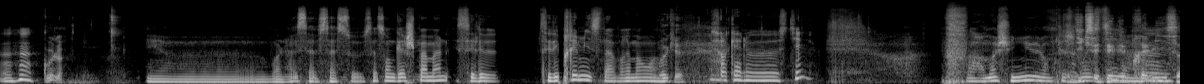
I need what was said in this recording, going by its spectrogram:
Mhm. cool. Et euh, voilà, ça, ça, se- ça s'engage pas mal. C'est le, c'est les prémices là, vraiment. Ok. Sur quel euh, style? Pff, alors moi, je suis nulle en plus. Je dis dans que c'était style, les hein. prémices.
